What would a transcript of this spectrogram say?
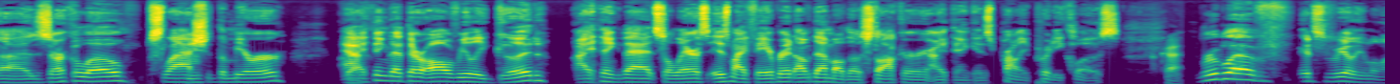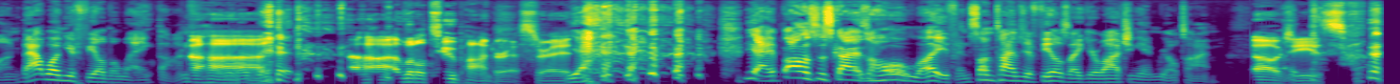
uh, Zerkalo slash The Mirror. Yeah. I think that they're all really good. I think that Solaris is my favorite of them, although Stalker I think is probably pretty close. Okay. Rublev, it's really long. That one you feel the length on. a Uh-huh. little bit. Uh, a little too ponderous, right? yeah. yeah, it follows this guy his whole life, and sometimes it feels like you're watching it in real time. Oh, geez.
